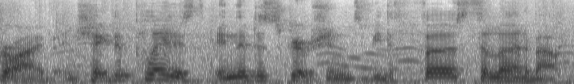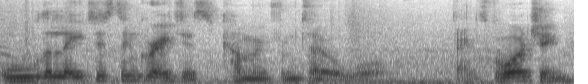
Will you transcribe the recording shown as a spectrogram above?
subscribe, and check the playlist in the description to be the first to learn about all the latest and greatest coming from Total War. Thanks for watching.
